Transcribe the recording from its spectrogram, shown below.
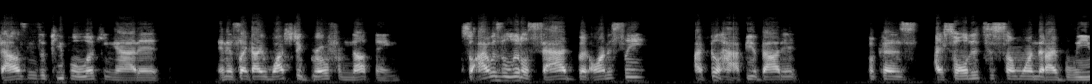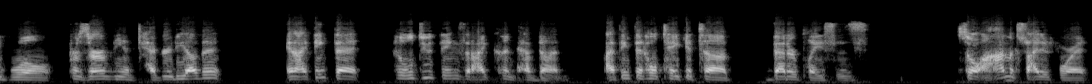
thousands of people looking at it. And it's like I watched it grow from nothing. So I was a little sad, but honestly, I feel happy about it because I sold it to someone that I believe will preserve the integrity of it. And I think that he'll do things that I couldn't have done. I think that he'll take it to better places. So I'm excited for it.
